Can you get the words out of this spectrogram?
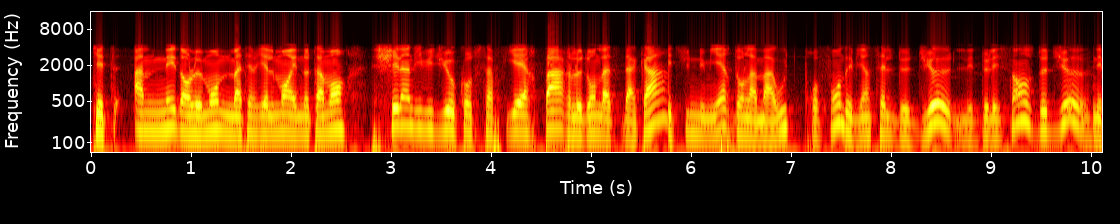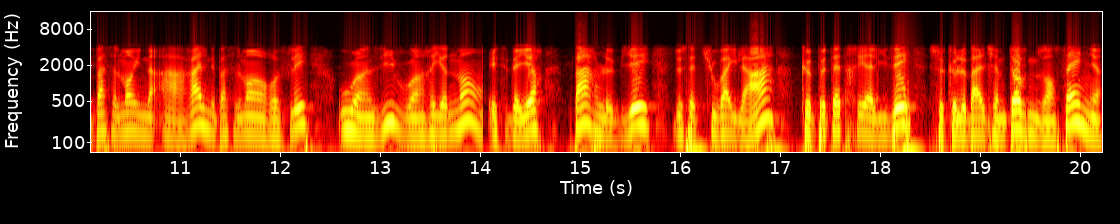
qui est amené dans le monde matériellement et notamment chez l'individu au cours de sa prière par le don de la tzedaka, est une lumière dont la maout profonde est bien celle de Dieu, de l'essence de Dieu. n'est pas seulement une ahara, elle n'est pas seulement un reflet ou un ziv ou un rayonnement. Et c'est d'ailleurs par le biais de cette chouvaïla que peut être réalisé ce que le Baal Shem Tov nous enseigne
